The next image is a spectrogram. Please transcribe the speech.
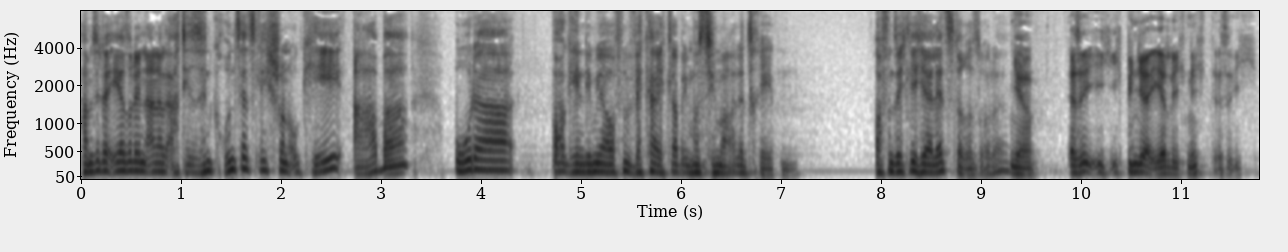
Haben Sie da eher so den Eindruck, ach, die sind grundsätzlich schon okay, aber oder boah, gehen die mir auf den Wecker, ich glaube, ich muss die mal alle treten. Offensichtlich ja letzteres, oder? Ja, also ich, ich bin ja ehrlich, nicht? Also ich,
